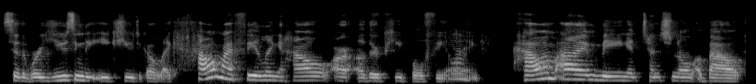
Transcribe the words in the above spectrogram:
So that we're using the eq to go like how am i feeling? How are other people feeling? yeah how am I being intentional about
